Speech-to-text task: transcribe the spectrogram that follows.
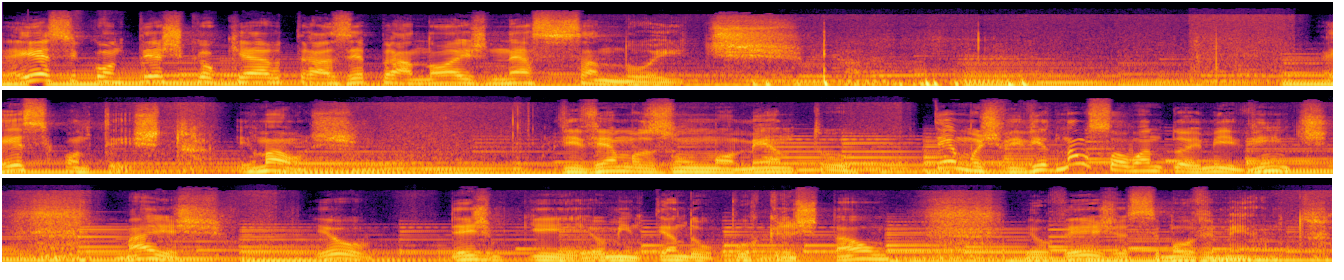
É esse contexto que eu quero trazer para nós nessa noite. É esse contexto. Irmãos, vivemos um momento, temos vivido não só o ano 2020, mas eu desde que eu me entendo por cristão, eu vejo esse movimento.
